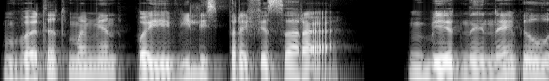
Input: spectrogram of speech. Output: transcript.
В этот момент появились профессора. Бедный Невил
